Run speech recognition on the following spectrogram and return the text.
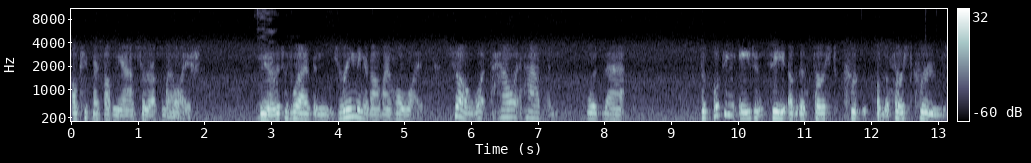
I'll kick myself in the ass for the rest of my life. You know, this is what I've been dreaming about my whole life. So what, how it happened was that the booking agency of the first cru- of the first cruise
